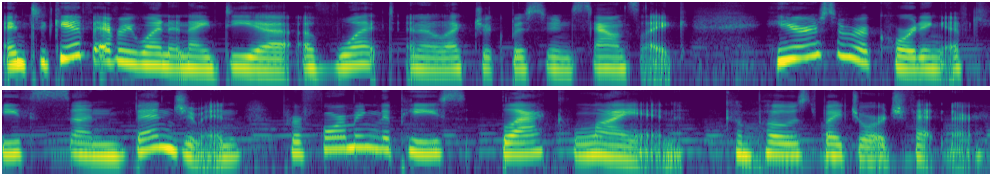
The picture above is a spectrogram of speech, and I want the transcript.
And to give everyone an idea of what an electric bassoon sounds like, here's a recording of Keith's son Benjamin performing the piece Black Lion, composed by George Fettner.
